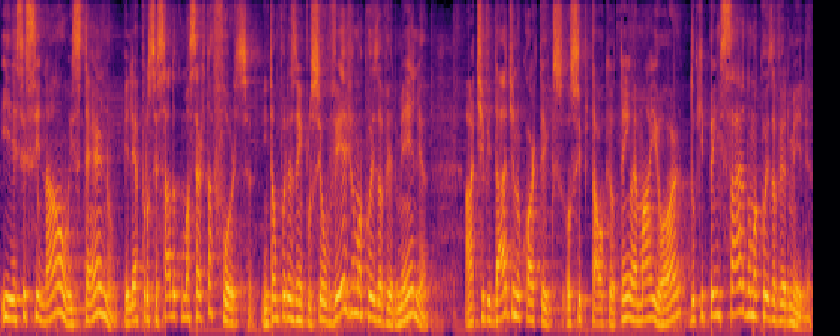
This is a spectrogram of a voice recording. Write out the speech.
e esse sinal externo ele é processado com uma certa força. Então, por exemplo, se eu vejo uma coisa vermelha, a atividade no córtex occipital que eu tenho é maior do que pensar numa coisa vermelha.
